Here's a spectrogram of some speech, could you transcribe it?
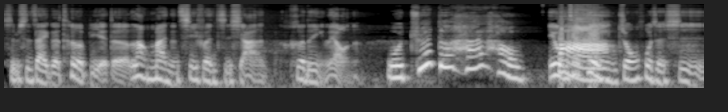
是不是在一个特别的浪漫的气氛之下喝的饮料呢？我觉得还好，因为我们在电影中或者是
